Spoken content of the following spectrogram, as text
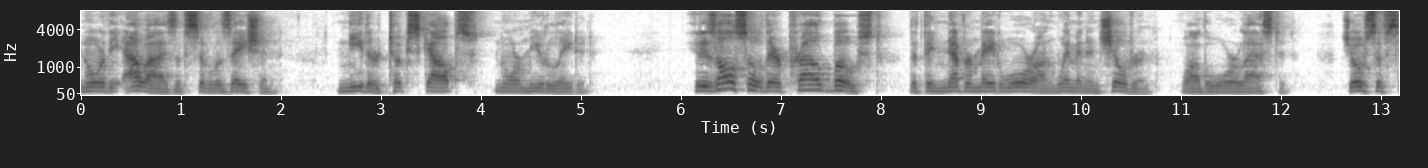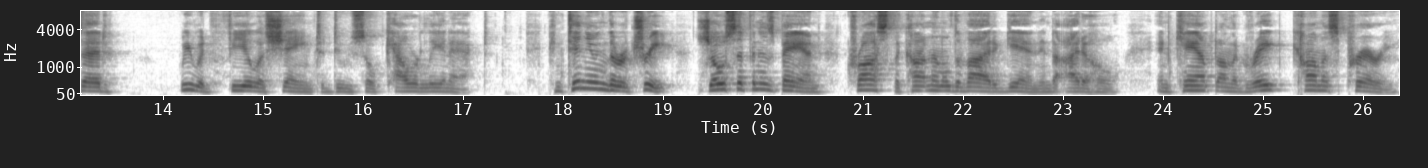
nor the allies of civilization, neither took scalps nor mutilated. It is also their proud boast that they never made war on women and children while the war lasted. Joseph said, We would feel ashamed to do so cowardly an act. Continuing the retreat, Joseph and his band crossed the Continental Divide again into Idaho and camped on the Great Camas Prairie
